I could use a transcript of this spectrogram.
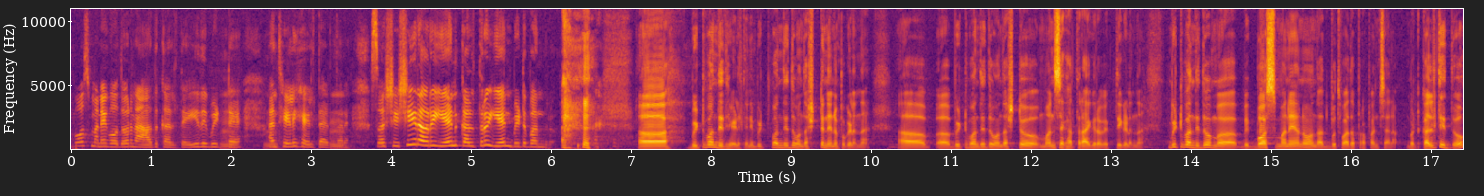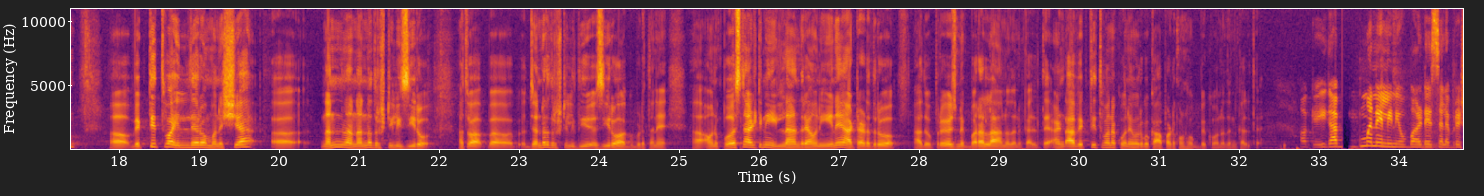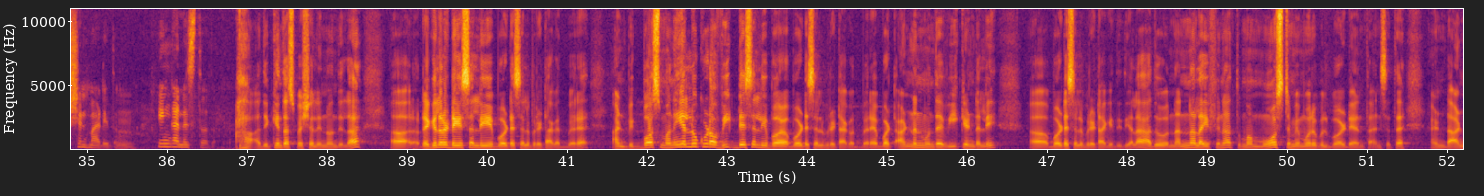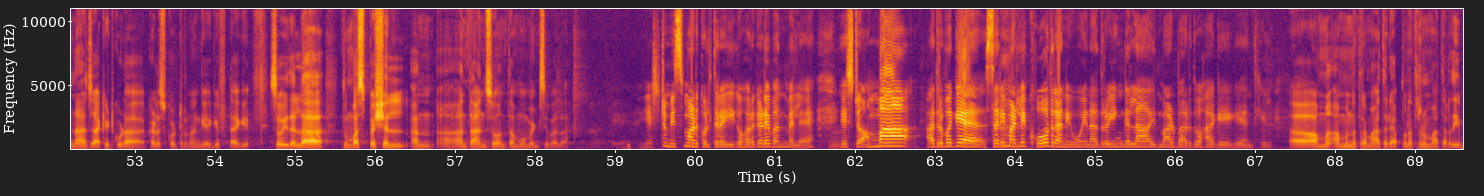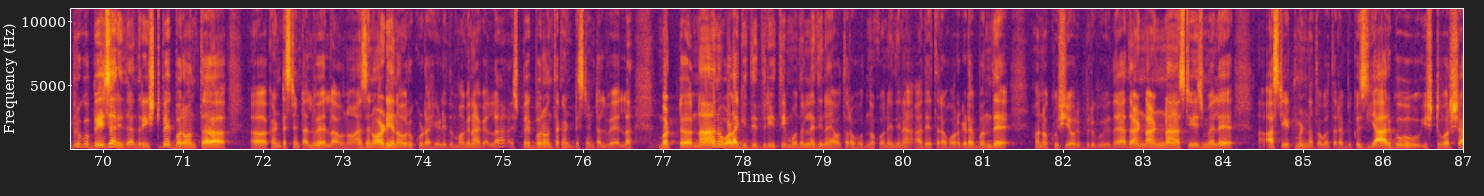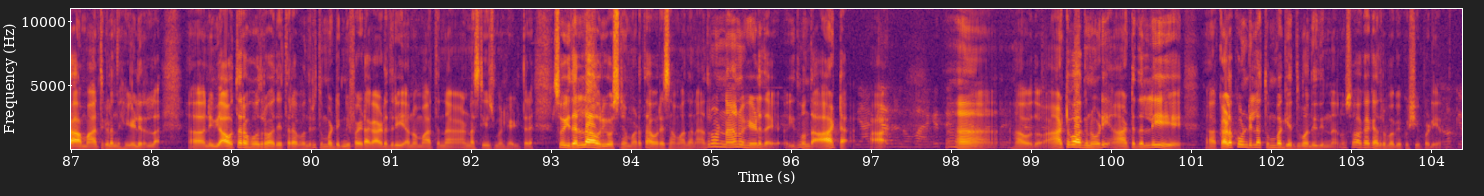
Big boss ಮನೆಗೆ ಹೋದವ್ರು ನಾ ಅದು ಕಲಿತೆ ಇದು ಬಿಟ್ಟೆ ಅಂತ ಹೇಳಿ ಹೇಳ್ತಾ ಇರ್ತಾರೆ. ಸೊ ಶಿಶಿರ್ ಅವರು ಏನು ಕಲ್ತರು ಏನು ಬಿಟ್ಟು ಬಂದರು. ಬಿಟ್ಟು ಬಂದಿದ್ದು ಹೇಳ್ತೀನಿ. ಬಿಟ್ಟು ಬಂದಿದ್ದು ಒಂದಷ್ಟು ನೆನಪುಗಳನ್ನು ಬಿಟ್ಟು ಬಂದಿದ್ದು ಒಂದಷ್ಟು ಮನಸ್ಸಿಗೆ ಹತ್ತಿರ ಆಗಿರೋ ವ್ಯಕ್ತಿಗಳನ್ನು ಬಿಟ್ಟು ಬಂದಿದ್ದು ಬಿಗ್ ಬಾಸ್ ಮನೆ ಅನ್ನೋ ಒಂದು ಅದ್ಭುತವಾದ ಪ್ರಪಂಚನ. ಬಟ್ ಕಲ್ತಿದ್ದು ವ್ಯಕ್ತಿತ್ವ ಇಲ್ಲದೇ ಇರೋ ಮನುಷ್ಯ ನನ್ನ ನನ್ನ ದೃಷ್ಟಿಲಿ ಝೀರೋ ಅಥವಾ ಜನರ ದೃಷ್ಟಿಲಿ ಝೀರೋ ಆಗಿಬಿಡ್ತಾನೆ. ಅವನ ಪರ್ಸ್ನಾಲ್ಟಿನೇ ಇಲ್ಲ ಅಂದರೆ ಅವನು ಏನೇ ಆಟ ಆಡಿದ್ರು ಅದು ಪ್ರಯೋಜನಕ್ಕೆ ಬರಲ್ಲ ಅನ್ನೋದನ್ನು ಕಲಿತೆ. ಆ್ಯಂಡ್ ಆ ವ್ಯಕ್ತಿತ್ವನ ಕೊನೆವರೆಗೂ ಕಾಪಾಡ್ಕೊಂಡು ಹೋಗಬೇಕು ಅನ್ನೋದನ್ನು ಕಲಿತೆ. ಓಕೆ ಈಗ ಬಿಗ್ ಮನೆಯಲ್ಲಿ ನೀವು ಬರ್ಡೇ ಸೆಲೆಬ್ರೇಷನ್ ಮಾಡಿದ್ದು. ಹಿಂಗೆ ಅನ್ನಿಸ್ತು ಅದು ಹಾಂ ಅದಕ್ಕಿಂತ ಸ್ಪೆಷಲ್ ಇನ್ನೊಂದಿಲ್ಲ. ರೆಗ್ಯುಲರ್ ಡೇಸಲ್ಲಿ ಬರ್ಡೇ ಸೆಲೆಬ್ರೇಟ್ ಆಗೋದು ಬೇರೆ. ಆ್ಯಂಡ್ ಬಿಗ್ ಬಾಸ್ ಮನೆಯಲ್ಲೂ ಕೂಡ ವೀಕ್ ಡೇಸಲ್ಲಿ ಬರ್ಡೇ ಸೆಲೆಬ್ರೇಟ್ ಆಗೋದು ಬೇರೆ. ಬಟ್ ಅಣ್ಣನ ಮುಂದೆ ವೀಕೆಂಡಲ್ಲಿ ಬರ್ಡೇ ಸೆಲೆಬ್ರೇಟ್ ಆಗಿದ್ದಿದೆಯಲ್ಲ ಅದು ನನ್ನ ಲೈಫಿನ ತುಂಬ ಮೋಸ್ಟ್ ಮೆಮೊರೇಬಲ್ ಬರ್ಡೇ ಅಂತ ಅನಿಸುತ್ತೆ. ಆ್ಯಂಡ್ ಅಣ್ಣ ಜಾಕೆಟ್ ಕೂಡ ಕಳಿಸ್ಕೊಟ್ರು ನನಗೆ ಗಿಫ್ಟಾಗಿ ಸೊ ಇದೆಲ್ಲ ತುಂಬ ಸ್ಪೆಷಲ್ ಅನ್ ಅಂತ ಅನಿಸೋ ಮೂಮೆಂಟ್ಸ್ ಇವೆಲ್ಲ. ಎಷ್ಟು ಮಿಸ್ ಮಾಡ್ಕೊಳ್ತೀರಾ? ಈಗ ಹೊರಗಡೆ ಬಂದಮೇಲೆ ಎಷ್ಟು ಅಮ್ಮ ಅದ್ರ ಬಗ್ಗೆ ಸರಿ ಮಾಡ್ಲಿಕ್ಕೆ ಹೋದ್ರ ನೀವು? ಏನಾದರೂ ಹಿಂಗೆಲ್ಲ ಇದು ಮಾಡಬಾರ್ದು, ಹಾಗೆ ಹೀಗೆ ಅಂತ ಹೇಳಿ. ಅಮ್ಮ, ಅಮ್ಮನ ಹತ್ರ ಮಾತಾಡಿ, ಅಪ್ಪನ ಹತ್ರನೂ ಮಾತಾಡಿದೆ. ಇಬ್ರಿಗೂ ಬೇಜಾರಿದೆ. ಅಂದರೆ ಇಷ್ಟು ಬೇಗ ಬರುವಂಥ ಕಂಟೆಸ್ಟೆಂಟ್ ಅಲ್ವೇ ಅಲ್ಲ ಅವನು. ಆ್ಯಸ್ ಅನ್ ಆಡಿಯನ್ ಅವರು ಕೂಡ ಹೇಳಿದ್ದು ಮಗನಾಗಲ್ಲ. ಅಷ್ಟು ಬೇಗ ಬರುವಂಥ ಕಂಟೆಸ್ಟೆಂಟ್ ಅಲ್ವೇ ಅಲ್ಲ. ಬಟ್ ನಾನು ಒಳಗಿದ್ದಿದ್ದ ರೀತಿ ಮೊದಲನೇ ದಿನ ಯಾವ ಥರ ಹೋದ್ನೋ ಕೊನೆ ದಿನ ಅದೇ ಥರ ಹೊರಗಡೆ ಬಂದೆ ಅನ್ನೋ ಖುಷಿ ಅವರಿಬ್ಬರಿಗೂ ಇದೆ. ಅದು ಅಂಡ್ ಅಣ್ಣ ಸ್ಟೇಜ್ ಮೇಲೆ ಆ ಸ್ಟೇಟ್ಮೆಂಟ್ನ ತಗೋತಾರೆ. ಬಿಕಾಸ್ ಯಾರಿಗೂ ಇಷ್ಟು ವರ್ಷ ಆ ಮಾತುಗಳನ್ನು ಹೇಳಿರಲ್ಲ. ನೀವು ಯಾವ ಥರ ಹೋದ್ರೋ ಅದೇ ಥರ ಬಂದ್ರಿ ತುಂಬ ಡಿಗ್ನಿಫೈಡ್ ಆಗಿ ಆಡಿದ್ರಿ ಅನ್ನೋ ಮಾತನ್ನ ಅಣ್ಣ ಸ್ಟೇಜ್ ಮೇಲೆ ಹೇಳ್ತಾರೆ. ಸೊ ಇದೆಲ್ಲ ಅವ್ರು ಯೋಚನೆ ಮಾಡ್ತಾ ಅವರೇ ಸಮಾಧಾನ. ಆದರೂ ನಾನು ಹೇಳಿದೆ ಇದು ಒಂದು ಆಟ. ಹಾಂ ಹೌದು. ಆಟವಾಗಿ ನೋಡಿ ಆಟದಲ್ಲಿ ಕಳ್ಕೊಂಡಿಲ್ಲ ತುಂಬ ಗೆದ್ದು ಬಂದಿದ್ದೀನಿ ನಾನು. ಸೊ ಹಾಗಾಗಿ ಅದ್ರ ಬಗ್ಗೆ ಖುಷಿ ಪಡಿ ಓಕೆ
